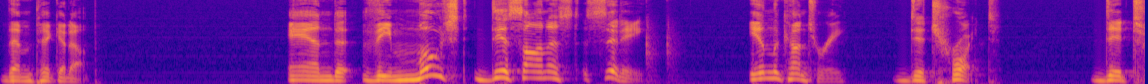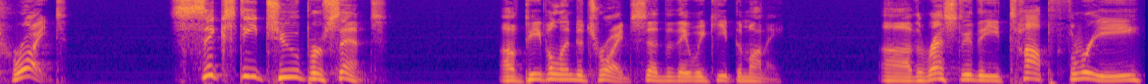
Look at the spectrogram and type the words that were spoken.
them pick it up. And the most dishonest city in the country, Detroit. Detroit. 62% of people in Detroit said that they would keep the money. Uh, the rest of the top three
